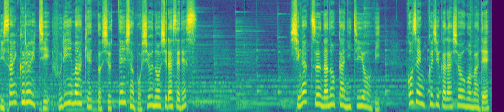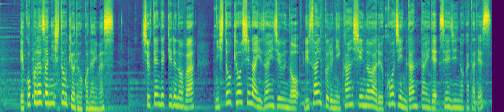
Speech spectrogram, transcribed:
リサイクル市フリーマーケット出店者募集のお知らせです。4月7日日曜日午前9時から正午までエコプラザ西東京で行います。出店できるのは西東京市内在住のリサイクルに関心のある個人団体で成人の方です。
